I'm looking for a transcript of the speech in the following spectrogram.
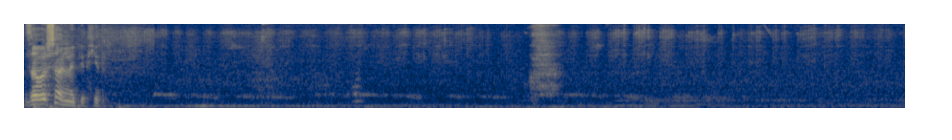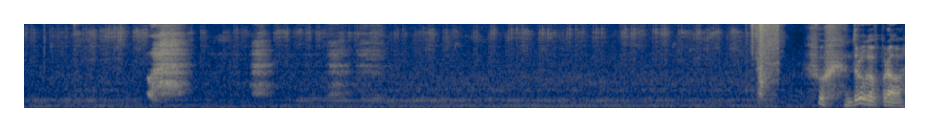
Завершальний підхід. Фух, друга вправа.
